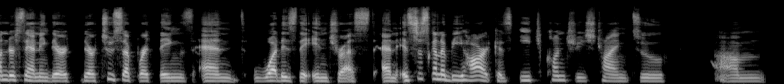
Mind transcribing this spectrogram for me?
understanding they're they're two separate things and what is the interest. And it's just going to be hard because each country is trying to um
